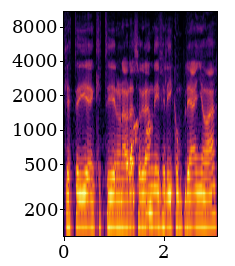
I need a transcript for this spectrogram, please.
Que esté bien, que esté bien. Un abrazo grande y feliz cumpleaños, ¿ah?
